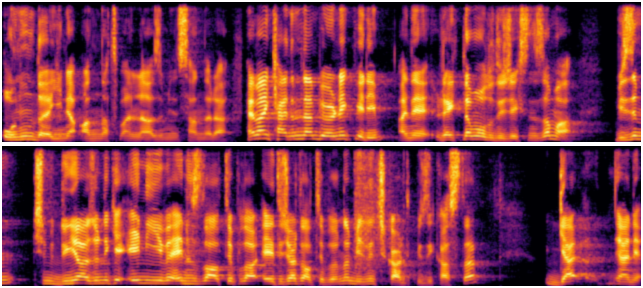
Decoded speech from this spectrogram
onun da yine anlatman lazım insanlara. Hemen kendimden bir örnek vereyim. Hani reklam oldu diyeceksiniz ama bizim şimdi dünya üzerindeki en iyi ve en hızlı altyapılar, e-ticaret altyapılarından birini çıkardık biz İKAS'ta. Yani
